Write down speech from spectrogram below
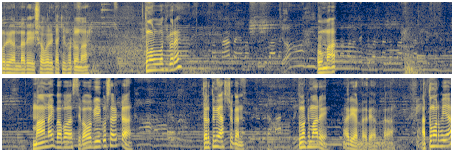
ওরে আল্লাহ রে সবারই তাকি ঘটনা। তোমার বাবা কি করে? ও মা মা নাই, বাবা আছে। বাবা বিয়ে করছে আরেকটা? তাহলে তুমি আসছো কেন? তোমাকে মারে? আরে আল্লাহ রে আল্লাহ। আর তোমার ভাইয়া?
